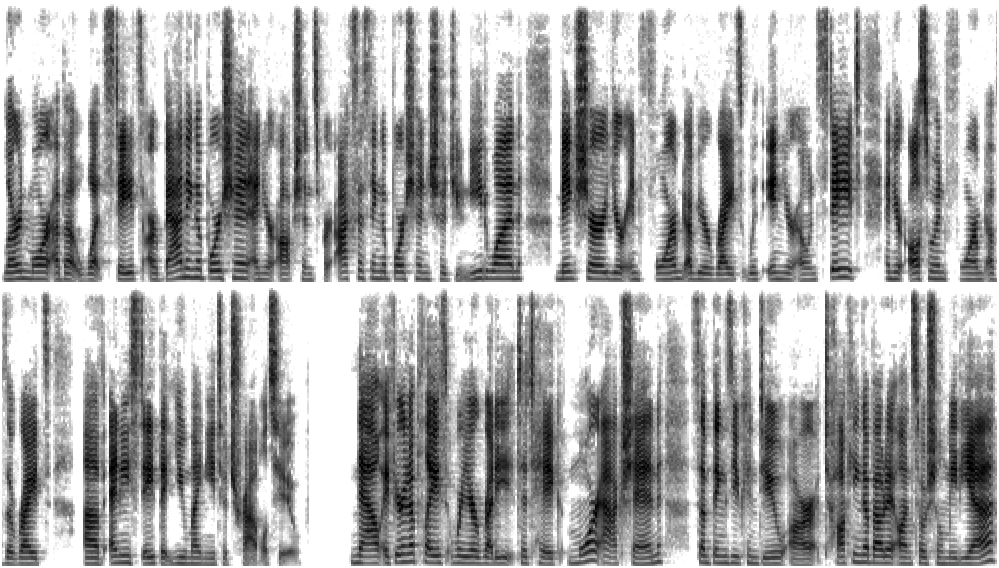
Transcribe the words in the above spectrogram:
Learn more about what states are banning abortion and your options for accessing abortion should you need one. Make sure you're informed of your rights within your own state and you're also informed of the rights of any state that you might need to travel to. Now, if you're in a place where you're ready to take more action, some things you can do are talking about it on social media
